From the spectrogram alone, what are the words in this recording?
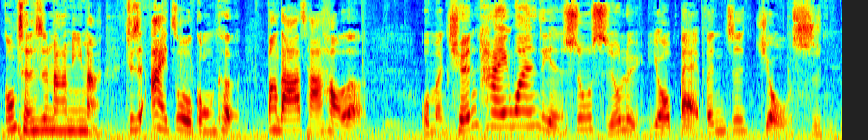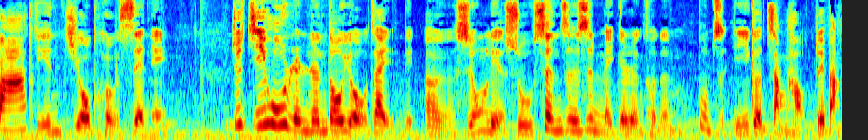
工程师妈咪嘛，就是爱做功课，帮大家查好了。我们全台湾脸书使用率有百分之九十八点九 percent 哎，就几乎人人都有在脸呃使用脸书，甚至是每个人可能不止一个账号，对吧？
